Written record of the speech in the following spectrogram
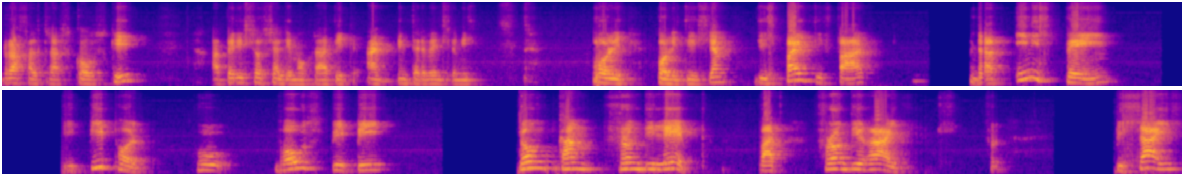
Rafał Trzaskowski, a very social democratic and interventionist polit politician, despite the fact that in Spain, the people who vote PP don't come from the left, but from the right. Besides,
